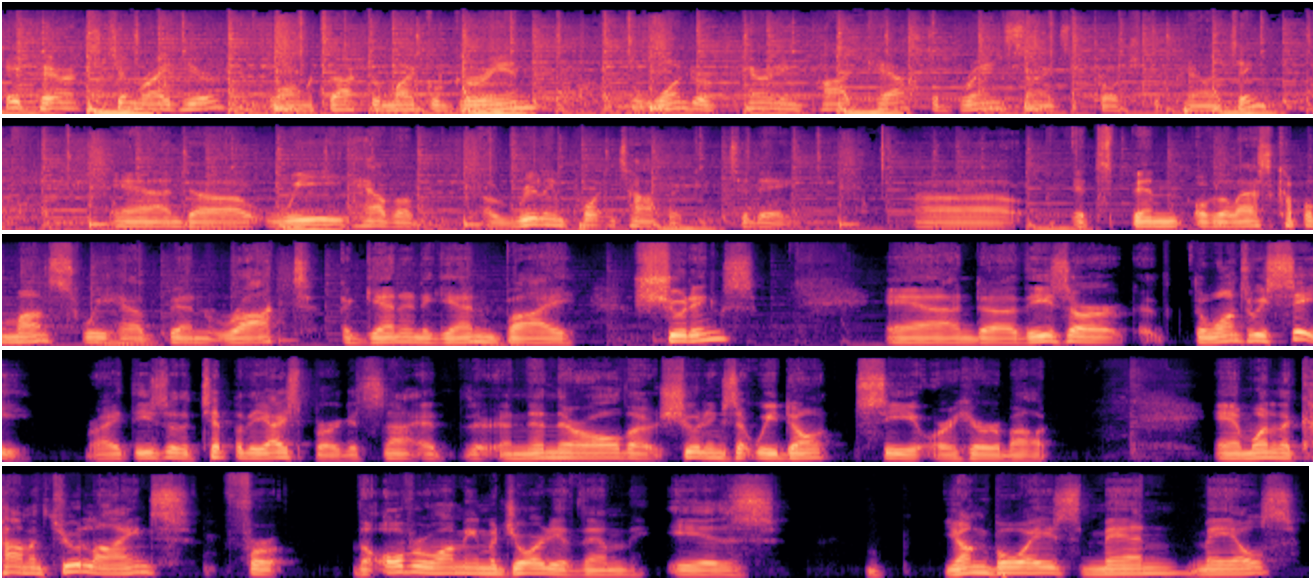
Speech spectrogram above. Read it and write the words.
Hey parents, Tim Wright here, along with Dr. Michael Gurian, the Wonder of Parenting podcast, a brain science approach to parenting. And uh, we have a, a, really important topic today. Uh, it's been over the last couple months, we have been rocked again and again by shootings. And uh, these are the ones we see, right? These are the tip of the iceberg. It's not, and then there are all the shootings that we don't see or hear about. And one of the common through lines for the overwhelming majority of them is young boys, men, males.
